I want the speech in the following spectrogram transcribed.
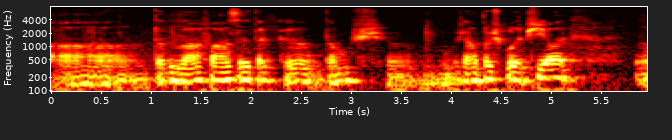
a ta druhá fáze, tak eh, tam už eh, možná trošku lepší, ale eh,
